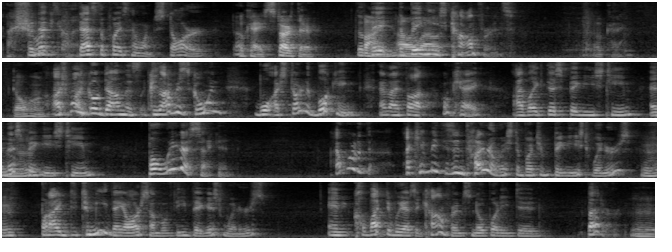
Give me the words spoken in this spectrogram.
A but shortcut. that's that's the place I want to start. okay, start there. The Fine, big the I'll Big East Conference. Okay, go on. I just want to go down this because I was going. Well, I started looking and I thought, okay, I like this Big East team and this mm-hmm. Big East team, but wait a second, I wanted. I can't make this entire list a bunch of Big East winners, mm-hmm. but I to me they are some of the biggest winners, and collectively as a conference, nobody did better. Mm-hmm.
